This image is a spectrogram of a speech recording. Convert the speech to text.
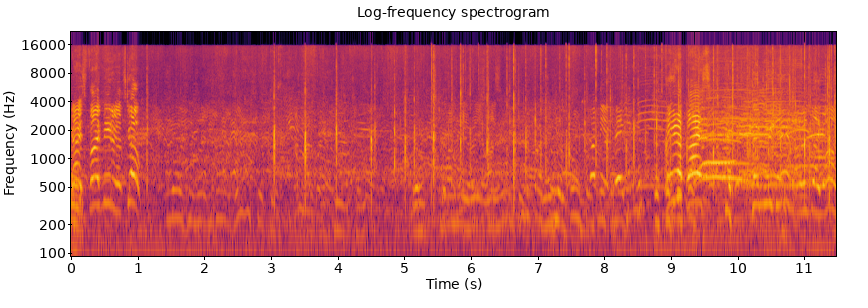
Guys, five meter, let's go. Bring it up, guys. And you did. I was like, oh,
